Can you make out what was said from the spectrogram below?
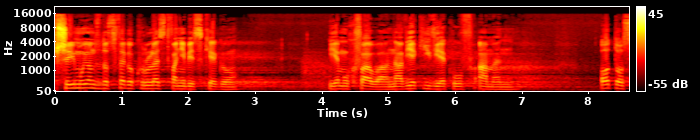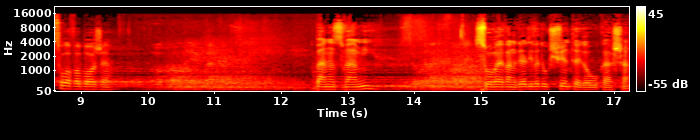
przyjmując do swego Królestwa Niebieskiego. Jemu chwała na wieki wieków. Amen. Oto Słowo Boże. Pan z wami. Słowa Ewangelii według świętego Łukasza.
